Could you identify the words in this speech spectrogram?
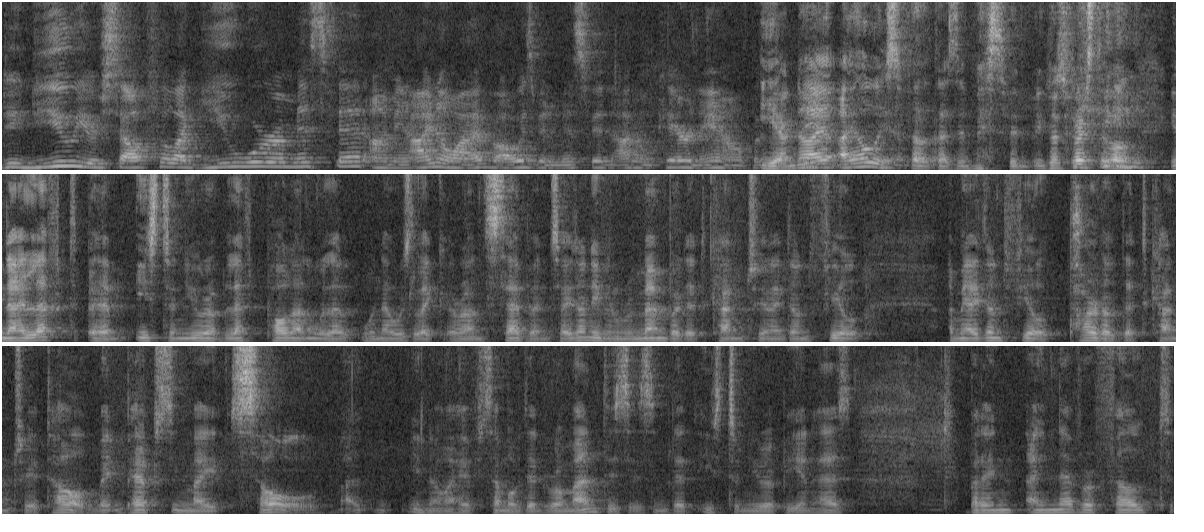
did you yourself feel like you were a misfit? I mean, I know I've always been a misfit, and I don't care now. But Yeah, no, I, I always yeah, felt so- as a misfit because first of all, you know, I left um, Eastern Europe, left Poland when I, when I was like around seven, so I don't even remember that country, and I don't feel, I mean, I don't feel part of that country at all. Perhaps in my soul, I, you know, I have some of that romanticism that Eastern European has, but I, I never felt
